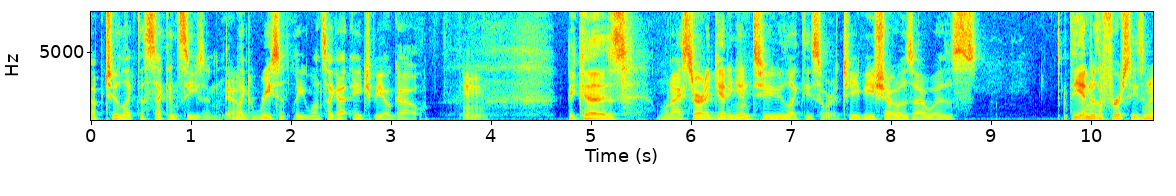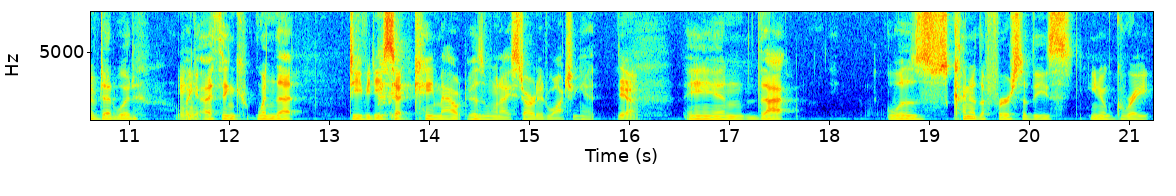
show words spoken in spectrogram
up to like the second season, Yeah. like recently once I got HBO Go. Mm. Because when I started getting into like these sort of TV shows, I was at the end of the first season of Deadwood. Mm-hmm. Like I think when that DVD set came out is when I started watching it. Yeah, and that was kind of the first of these you know great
